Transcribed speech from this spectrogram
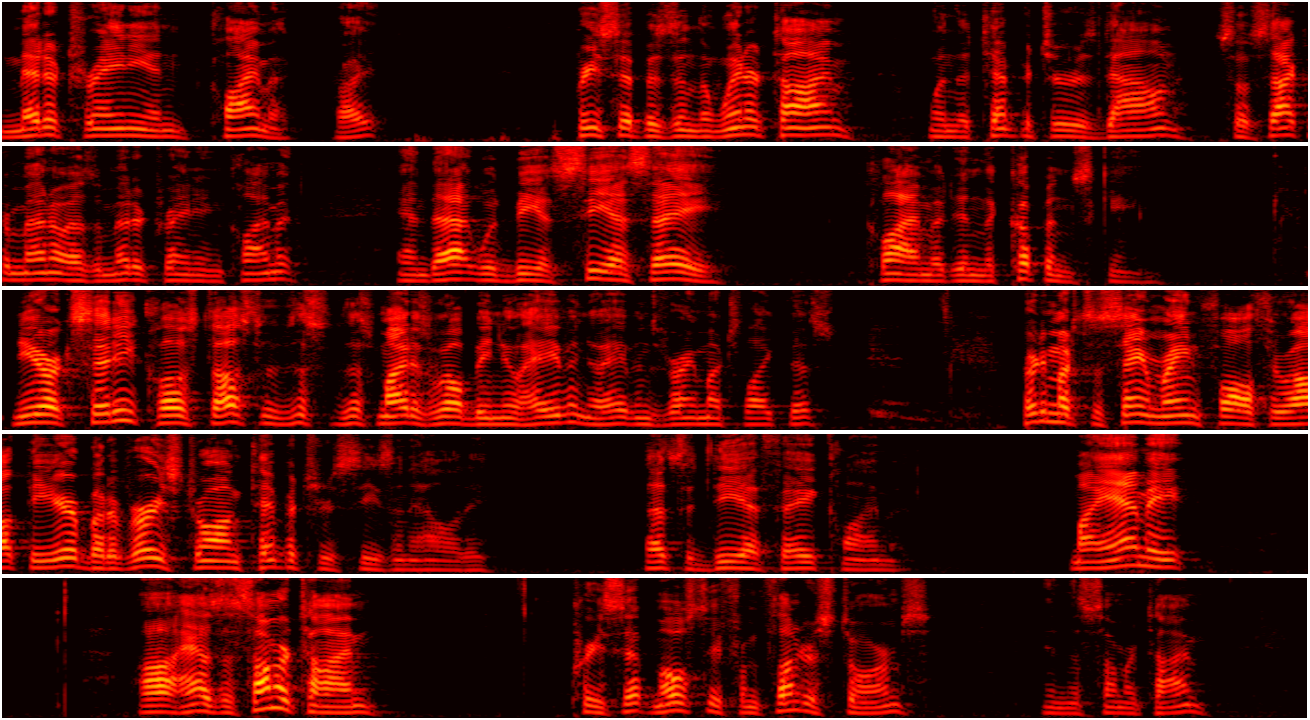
Mediterranean climate, right? The precip is in the wintertime when the temperature is down. So Sacramento has a Mediterranean climate, and that would be a CSA climate in the Köppen scheme. New York City, close to us, this, this might as well be New Haven. New Haven's very much like this. Pretty much the same rainfall throughout the year, but a very strong temperature seasonality. That's a DFA climate. Miami uh, has a summertime precip, mostly from thunderstorms in the summertime.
